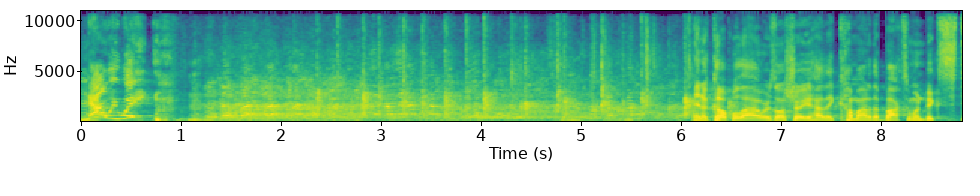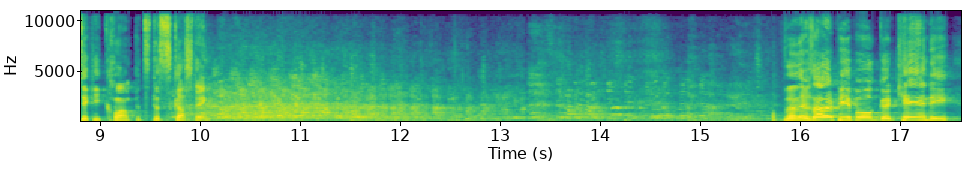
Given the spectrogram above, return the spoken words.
Now we wait. In a couple hours, I'll show you how they come out of the box in one big sticky clump. It's disgusting. then there's other people, good candy,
